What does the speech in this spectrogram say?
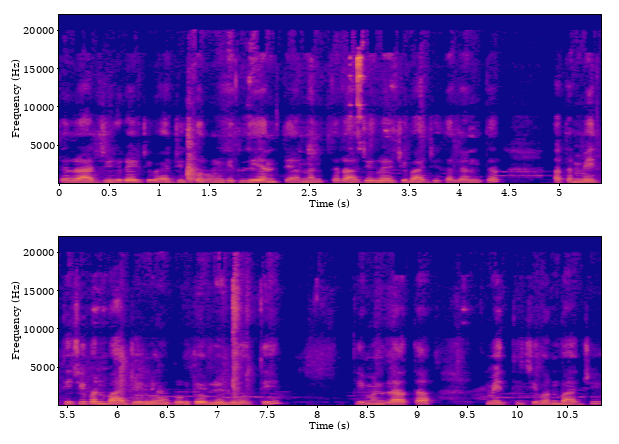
तर राजगिऱ्याची भाजी करून घेतली आणि त्यानंतर राजगिऱ्याची भाजी झाल्यानंतर आता मेथीची पण भाजी निवडून ठेवलेली होती. ती म्हणलं आता मेथीची पण भाजी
